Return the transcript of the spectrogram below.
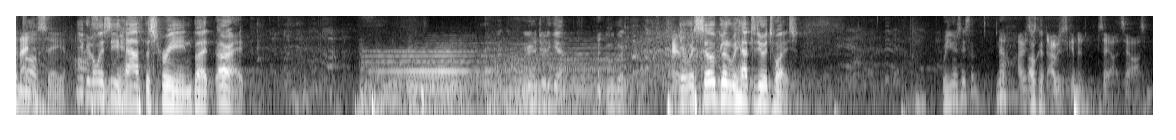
Can I Well, just say, You can only see half the screen, but all right. We're gonna do it again. Oh, good. It was so good, we have to do it twice. Were you gonna say something? no, I was, Okay. I was just gonna say, say awesome.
